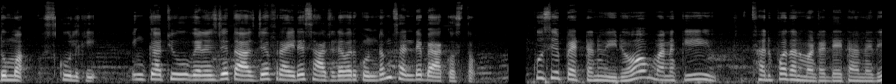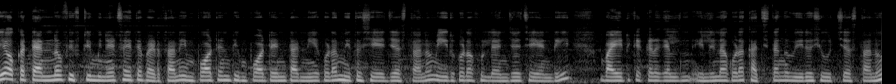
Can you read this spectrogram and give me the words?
డుమా స్కూల్కి ఇంకా ట్యూ వెనస్డే థర్స్డే ఫ్రైడే సాటర్డే వరకు ఉంటాం సండే బ్యాక్ వస్తాం. ఎక్కువసేపు పెట్టాను వీడియో. మనకి సరిపోదన్నమాట డేటా అనేది. ఒక టెన్ ఫిఫ్టీ మినిట్స్ అయితే పెడతాను. ఇంపార్టెంట్ ఇంపార్టెంట్ అన్నీ కూడా మీతో షేర్ చేస్తాను. మీరు కూడా ఫుల్ ఎంజాయ్ చేయండి. బయటకి ఎక్కడికి వెళ్ళి వెళ్ళినా కూడా ఖచ్చితంగా వీడియో షూట్ చేస్తాను.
